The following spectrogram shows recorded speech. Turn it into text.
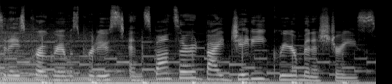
Today's program was produced and sponsored by JD Greear Ministries.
